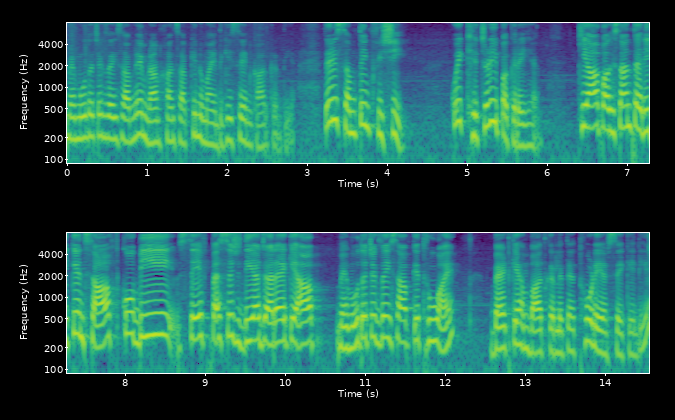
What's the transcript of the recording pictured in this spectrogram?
महमूद अचकजई साहब ने इमरान खान साहब की नुमाइंदगी से इनकार कर दिया। देर इज़ समथिंग फिशी कोई खिचड़ी पक रही है। क्या पाकिस्तान तहरीक इंसाफ को भी सेफ़ पैसेज दिया जा रहा है कि आप महमूद अचकजई साहब के थ्रू आएँ, बैठ के हम बात कर लेते हैं थोड़े अरसे के लिए,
